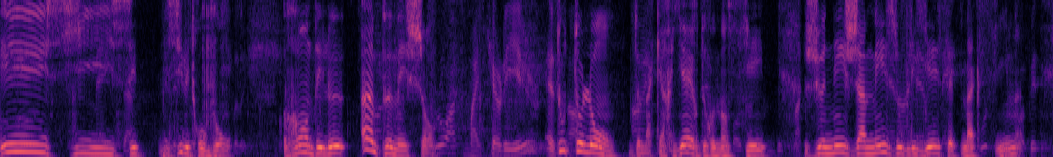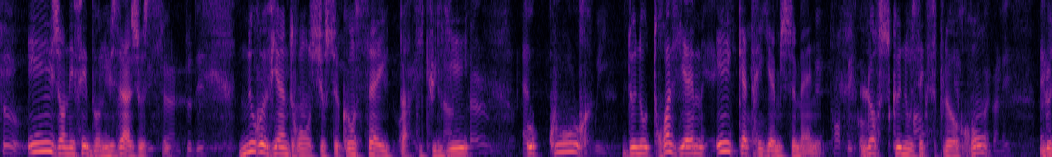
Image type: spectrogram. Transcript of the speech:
Et si s'il est trop bon, rendez-le un peu méchant. Tout au long de ma carrière de romancier, je n'ai jamais oublié cette maxime et j'en ai fait bon usage aussi. Nous reviendrons sur ce conseil particulier au cours de nos troisième et quatrième semaines, lorsque nous explorerons le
